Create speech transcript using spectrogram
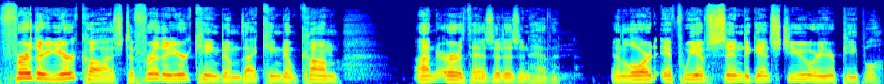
further your cause, to further your kingdom, thy kingdom come on earth as it is in heaven. And Lord, if we have sinned against you or your people,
